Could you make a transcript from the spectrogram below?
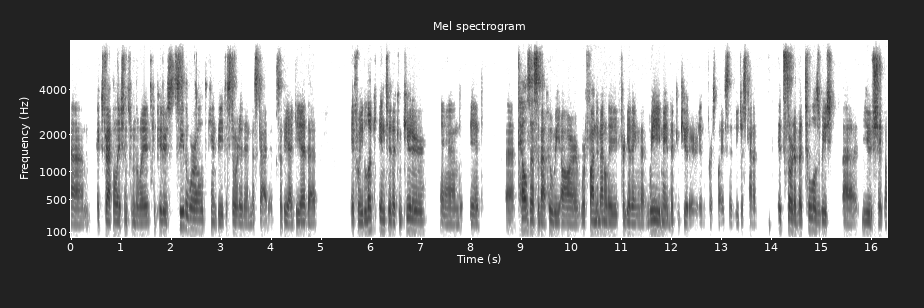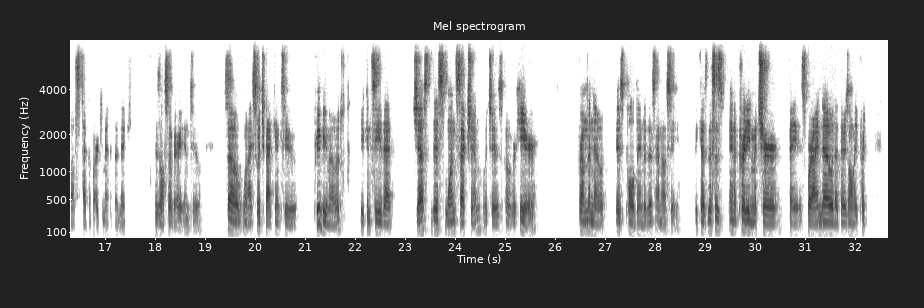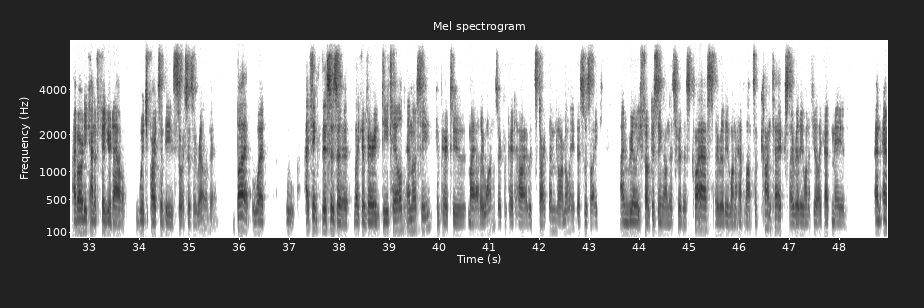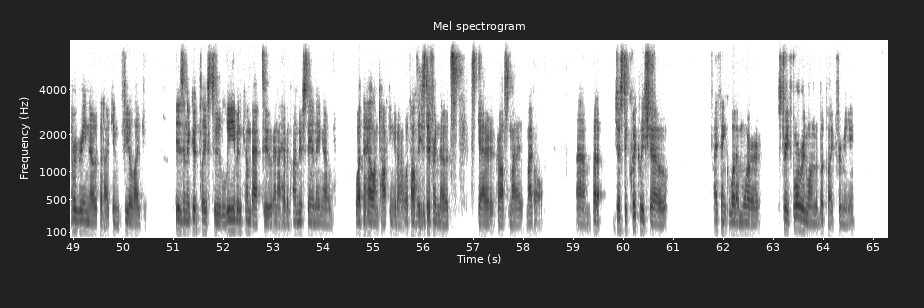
Um, extrapolations from the way computers see the world can be distorted and misguided. So the idea that if we look into the computer and it uh, tells us about who we are, we're fundamentally forgetting that we made the computer in the first place. And you just kind of, it's sort of a tools we uh, use shape us type of argument that Nick is also very into. So when I switch back into preview mode, you can see that just this one section, which is over here from the note is pulled into this MOC because this is in a pretty mature phase where I know that there's only, I've already kind of figured out which parts of these sources are relevant. But what I think this is a like a very detailed MOC compared to my other ones or compared to how I would start them normally. This was like, I'm really focusing on this for this class. I really want to have lots of context. I really want to feel like I've made an evergreen note that I can feel like is in a good place to leave and come back to. And I have an understanding of what the hell I'm talking about with all these different notes scattered across my, my vault. Um, but just to quickly show, I think what a more straightforward one would look like for me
